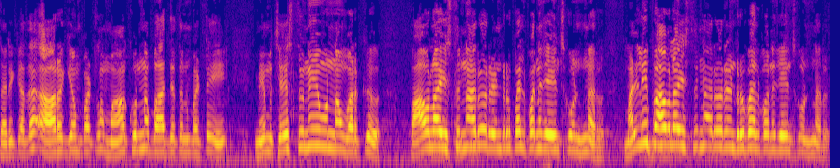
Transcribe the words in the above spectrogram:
సరికదా? ఆరోగ్యం పట్ల మాకున్న బాధ్యతను బట్టి మేము చేస్తూనే ఉన్నాం వర్క్. పావలా ఇస్తున్నారు రెండు రూపాయలు పని చేయించుకుంటున్నారు. మళ్ళీ పావలా ఇస్తున్నారు రెండు రూపాయలు పని చేయించుకుంటున్నారు.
